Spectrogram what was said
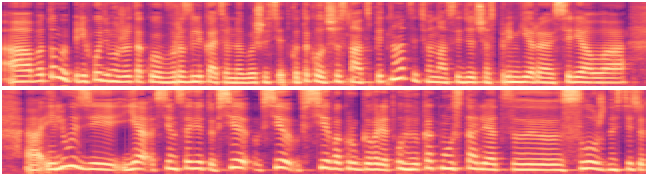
А потом мы переходим уже такую в развлекательную больше сетку. Так вот, 16-15 у нас идет сейчас премьера сериала «Иллюзии». Я всем советую, все, все, все вокруг говорят, ой, как мы устали от э, сложностей.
